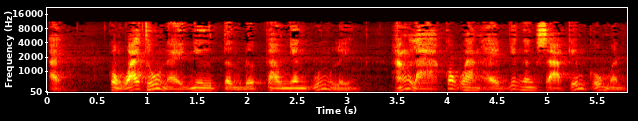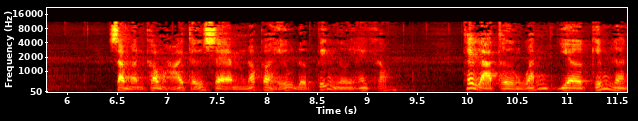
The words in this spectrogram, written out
Ê, con quái thú này như từng được cao nhân huấn luyện hẳn là có quan hệ với ngân xà kiếm của mình. Sao mình không hỏi thử xem nó có hiểu được tiếng người hay không? Thế là thường quánh giơ kiếm lên,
